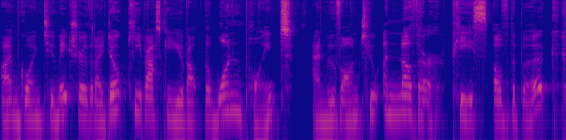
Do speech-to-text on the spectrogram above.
I'm going to make sure that I don't keep asking you about the one point and move on to another piece of the book.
